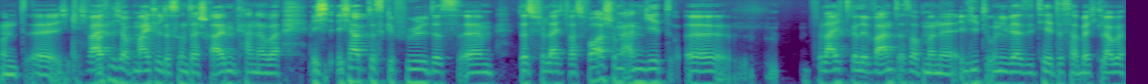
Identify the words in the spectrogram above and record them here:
Und äh, ich, ich weiß nicht, ob Michael das unterschreiben kann, aber ich, ich habe das Gefühl, dass ähm, das vielleicht was Forschung angeht, vielleicht relevant ist, ob man eine Elite-Universität ist, aber ich glaube,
